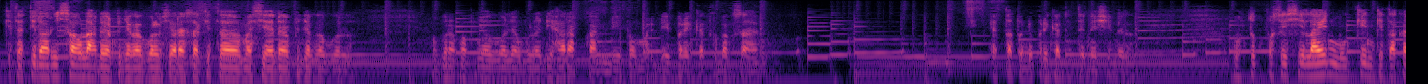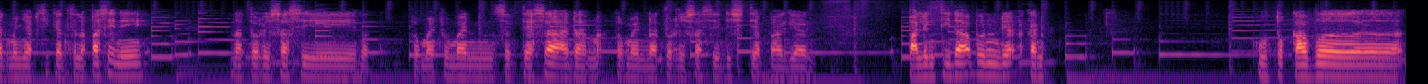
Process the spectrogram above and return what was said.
kita tidak risaulah dengan penjaga gol. Saya rasa kita masih ada penjaga gol beberapa penyewa yang boleh diharapkan di, di peringkat kebangsaan ataupun di peringkat internasional. Untuk posisi lain mungkin kita akan menyaksikan selepas ini naturalisasi pemain-pemain sentiasa ada pemain naturalisasi di setiap bahagian. Paling tidak pun dia akan untuk cover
